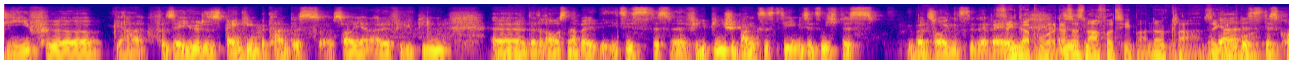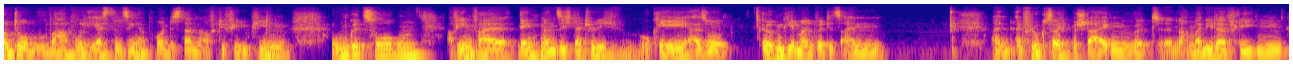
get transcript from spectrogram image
die für, ja, für seriöses Banking bekannt ist. Sorry an alle Philippinen äh, da draußen, aber es ist, das äh, philippinische Banksystem ist jetzt nicht das überzeugendste der Welt. Singapur, das also, ist nachvollziehbar, ne? Klar. Singapur. Ja, das, das Konto war wohl erst in Singapur und ist dann auf die Philippinen umgezogen. Auf jeden Fall denkt man sich natürlich, okay, also irgendjemand wird jetzt einen ein, ein Flugzeug besteigen, wird äh, nach Manila fliegen,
